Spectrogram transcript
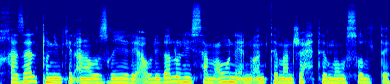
خذلتهم يمكن أنا وصغيرة أو اللي ضلوا يسمعوني إنه أنت ما نجحتي وما وصلتي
